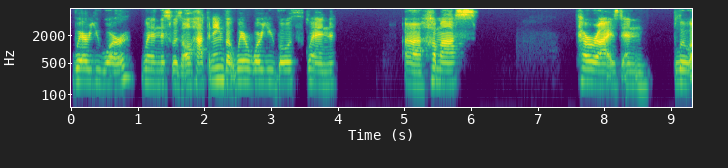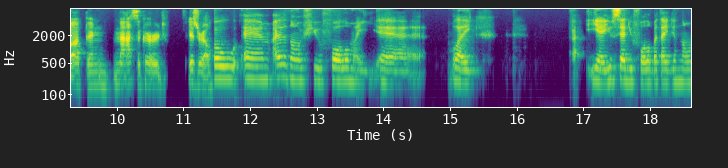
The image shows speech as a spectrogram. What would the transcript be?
where you were when this was all happening, but where were you both when uh, Hamas terrorized and blew up and massacred Israel? So um, I don't know if you follow my uh, like uh, yeah you said you follow but i don't know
